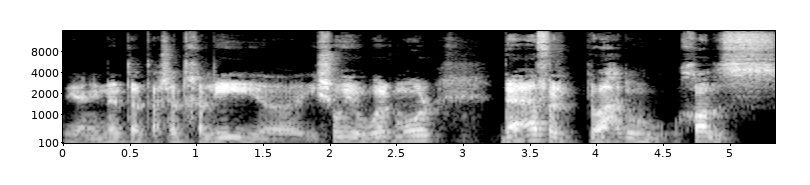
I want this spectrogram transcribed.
يعني إن أنت عشان تخليه ي show your work more ده effort لوحده خالص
